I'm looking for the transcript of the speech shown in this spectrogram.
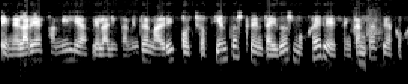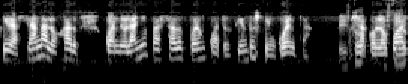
en el área de familias del Ayuntamiento de Madrid 832 mujeres en casas de acogida. Se han alojado cuando el año pasado fueron 450 con lo cual...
